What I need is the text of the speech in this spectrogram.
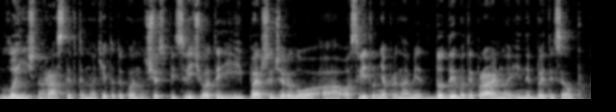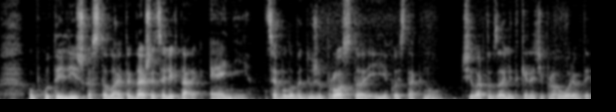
логічно, раз ти в темноті, то ти повинен щось підсвічувати, і перше джерело освітлення, принаймні, додибати правильно і не битися об, об кути ліжка, стола і так далі, це ліхтарик. Е, ні. Це було би дуже просто і якось так, ну, чи варто взагалі такі речі проговорювати,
